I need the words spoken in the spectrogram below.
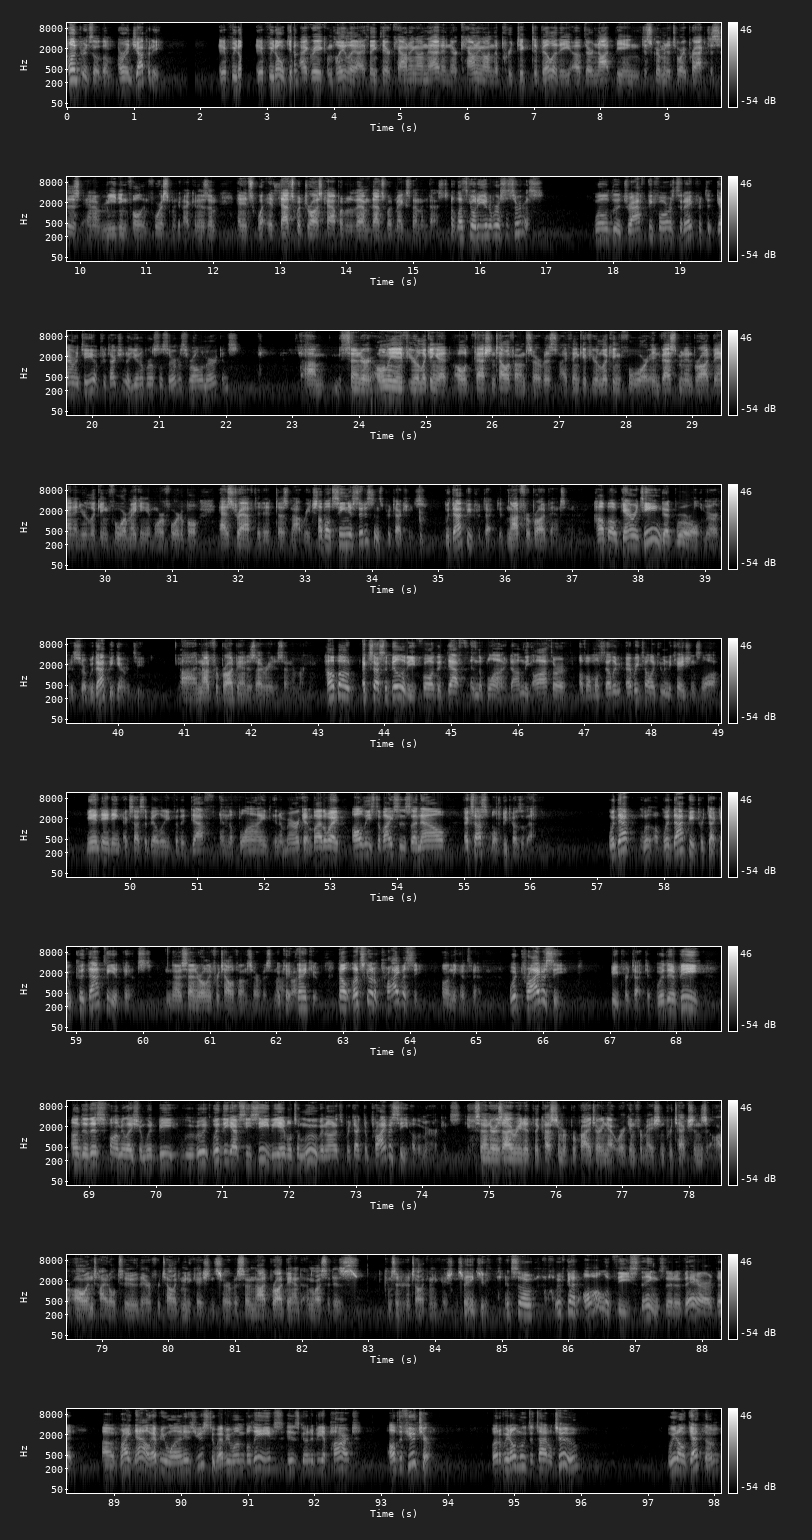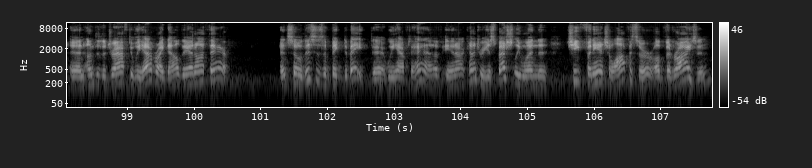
hundreds of them are in jeopardy if we don't if we don't get. I agree completely. I think they're counting on that, and they're counting on the predictability of there not being discriminatory practices and a meaningful enforcement mechanism. And it's what if that's what draws capital to them. That's what makes them invest. But let's go to universal service. Will the draft before us today guarantee a protection of universal service for all Americans? Um, Senator, only if you're looking at old-fashioned telephone service. I think if you're looking for investment in broadband and you're looking for making it more affordable, as drafted, it does not reach. How about senior citizens protections? Would that be protected? Not for broadband, Senator. How about guaranteeing that rural America is served? Would that be guaranteed? Uh, not for broadband, as I read it, Senator Markey. How about accessibility for the deaf and the blind? I'm the author of almost every, every telecommunications law mandating accessibility for the deaf and the blind in America. And by the way, all these devices are now accessible because of that. Would that would that be protected? Could that be advanced? No, Senator, only for telephone service. okay, thank you. Now let's go to privacy on the internet. Would privacy be protected? Would there be under this formulation would be would the FCC be able to move in order to protect the privacy of Americans? Senator, as I read it, the customer proprietary network information protections are all entitled to. They're for telecommunications service, so not broadband unless it is considered a telecommunications service. Thank you. And so we've got all of these things that are there that uh, right now everyone is used to, everyone believes is going to be a part of the future. But if we don't move to Title II, we don't get them, and under the draft that we have right now, they're not there. And so this is a big debate that we have to have in our country, especially when the chief financial officer of Verizon,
